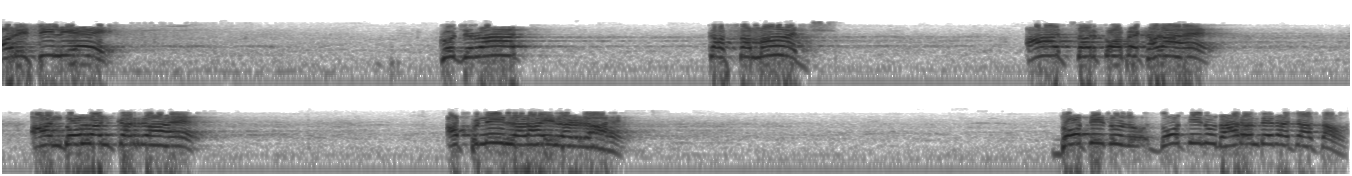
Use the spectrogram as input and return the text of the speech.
और इसीलिए गुजरात का समाज आज सड़कों पे खड़ा है, आंदोलन कर रहा है, अपनी लड़ाई लड़ रहा है। दो तीन दो तीन उदाहरण देना चाहता हूँ।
